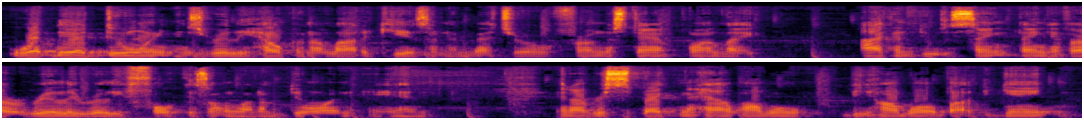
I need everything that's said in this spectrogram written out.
what they're doing is really helping a lot of kids in the metro from the standpoint like I can do the same thing if I really, really focus on what I'm doing and and I respect and have humble be humble about the game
